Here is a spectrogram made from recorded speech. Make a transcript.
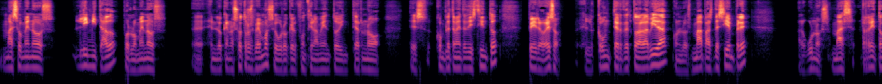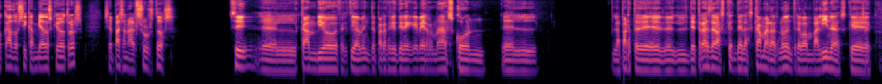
más o menos limitado, por lo menos eh, en lo que nosotros vemos. Seguro que el funcionamiento interno es completamente distinto, pero eso, el counter de toda la vida, con los mapas de siempre, algunos más retocados y cambiados que otros, se pasan al Source 2. Sí, el cambio efectivamente parece que tiene que ver más con el, la parte de- detrás de las, de las cámaras, ¿no? Entre bambalinas que Exacto.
